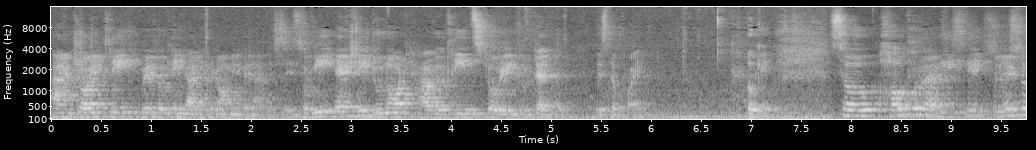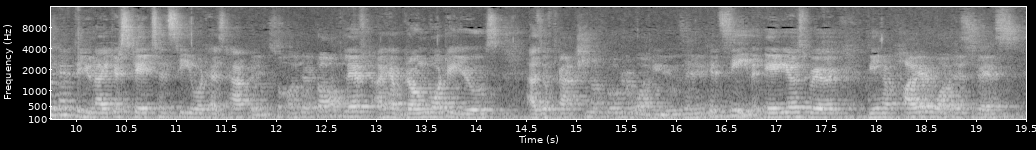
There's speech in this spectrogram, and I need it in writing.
and jointly with looking at economic analysis. So we actually do not have a clean story to tell, is the point. Okay. So how good are these things? So let's look at the United States and see what has happened. So on the top left, I have groundwater use as a fraction of total water use, and you can see the areas where we have higher water stress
